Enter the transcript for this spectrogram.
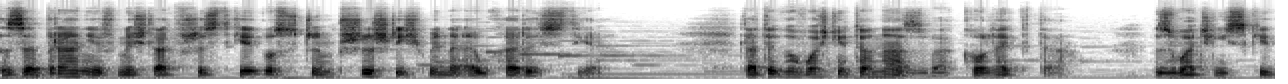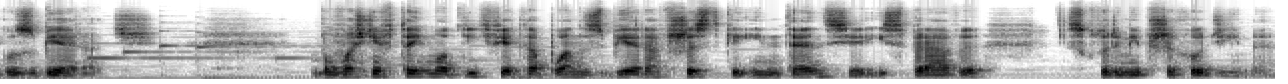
zebranie w myślach wszystkiego, z czym przyszliśmy na Eucharystię. Dlatego właśnie ta nazwa, kolekta, z łacińskiego zbierać. Bo właśnie w tej modlitwie kapłan zbiera wszystkie intencje i sprawy, z którymi przychodzimy.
